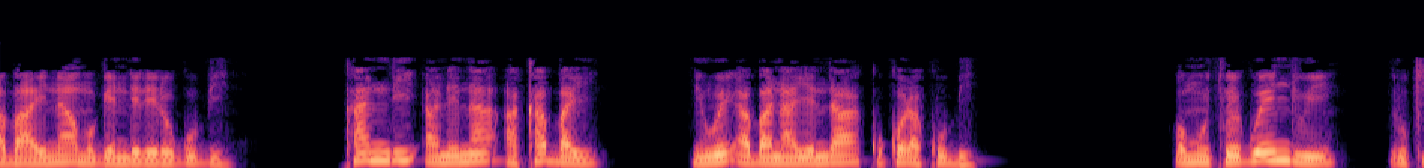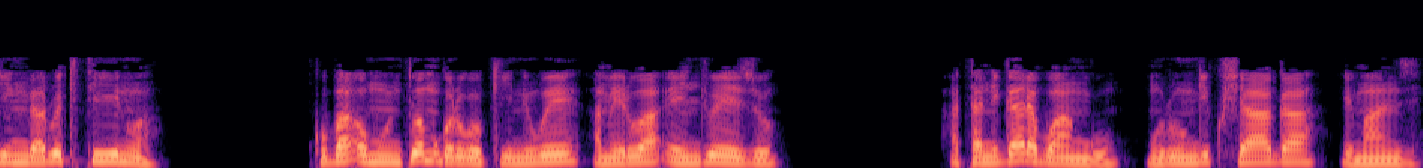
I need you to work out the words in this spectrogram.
abaina mugenderero gubi. Kandi anena akabai niwe abana yenda kukora kubi. Omutwe gwenjwi rukinga rwekitinwa kuba omuntu omugorogoki niwe amerwa enjwezo atanigara bwangu murungi kushaga emanzi.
